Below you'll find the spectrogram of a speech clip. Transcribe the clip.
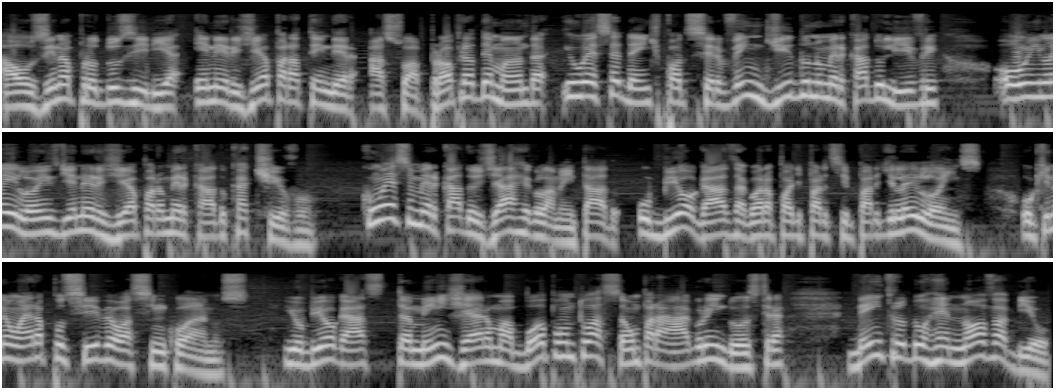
A usina produziria energia para atender a sua própria demanda e o excedente pode ser vendido no mercado livre ou em leilões de energia para o mercado cativo. Com esse mercado já regulamentado, o biogás agora pode participar de leilões, o que não era possível há cinco anos. E o biogás também gera uma boa pontuação para a agroindústria dentro do RenovaBio,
